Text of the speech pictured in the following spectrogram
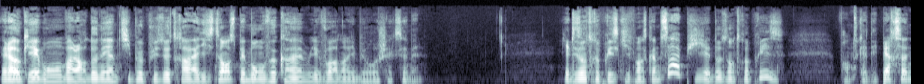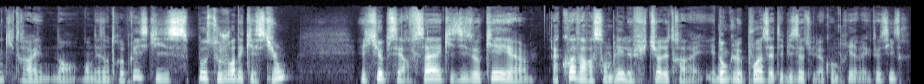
Et là, ok, bon, on va leur donner un petit peu plus de travail à distance, mais bon, on veut quand même les voir dans les bureaux chaque semaine. Il y a des entreprises qui pensent comme ça, puis il y a d'autres entreprises, enfin en tout cas des personnes qui travaillent dans, des entreprises, qui se posent toujours des questions et qui observent ça et qui se disent, ok, euh, à quoi va ressembler le futur du travail? Et donc le point de cet épisode, tu l'as compris avec le titre,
